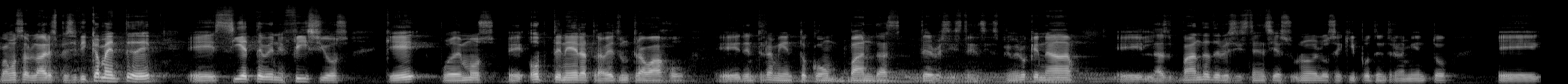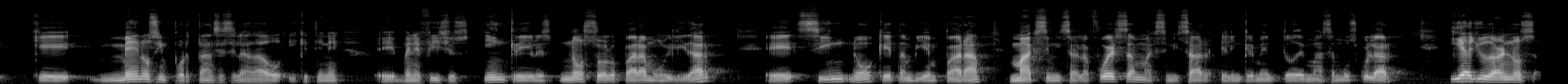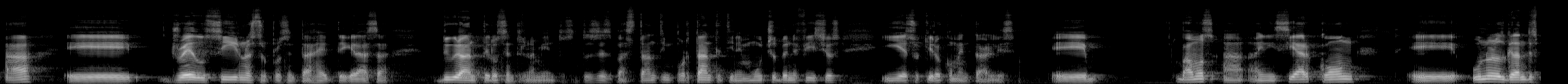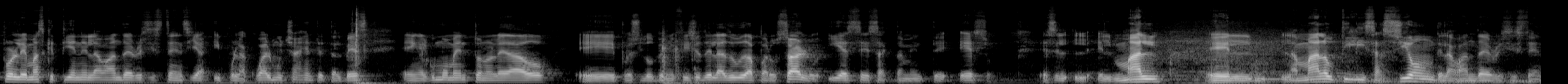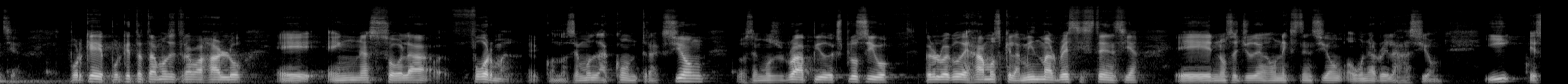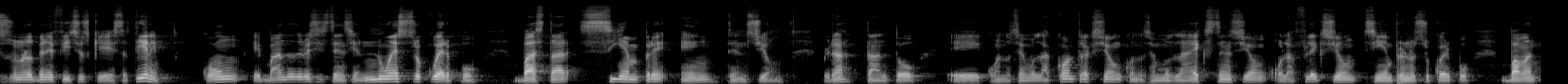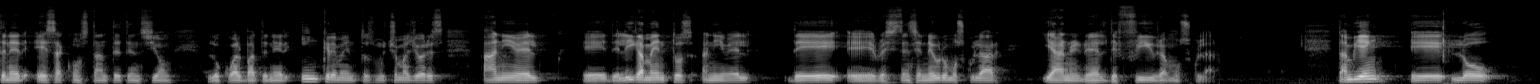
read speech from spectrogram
vamos a hablar específicamente de siete beneficios que podemos obtener a través de un trabajo de entrenamiento con bandas de resistencia. Primero que nada, eh, las bandas de resistencia es uno de los equipos de entrenamiento eh, que menos importancia se le ha dado y que tiene eh, beneficios increíbles, no solo para movilidad, sino que también para maximizar la fuerza, maximizar el incremento de masa muscular y ayudarnos a reducir nuestro porcentaje de grasa durante los entrenamientos. Entonces es bastante importante, tiene muchos beneficios y eso quiero comentarles. Eh, vamos a, iniciar con eh, uno de los grandes problemas que tiene la banda de resistencia y por la cual mucha gente tal vez en algún momento no le ha dado eh, pues los beneficios de la duda para usarlo y es exactamente eso es el, mal la mala utilización de la banda de resistencia ¿por qué? porque tratamos de trabajarlo en una sola forma cuando hacemos la contracción lo hacemos rápido, explosivo, pero luego dejamos que la misma resistencia eh, nos ayude a una extensión o una relajación. Y eso es uno de los beneficios que esta tiene. Con eh, bandas de resistencia, nuestro cuerpo va a estar siempre en tensión, ¿verdad? Tanto eh, cuando hacemos la contracción, cuando hacemos la extensión o la flexión, siempre nuestro cuerpo va a mantener esa constante tensión, lo cual va a tener incrementos mucho mayores a nivel eh, de ligamentos, a nivel de eh, resistencia neuromuscular y a nivel de fibra muscular. También lo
